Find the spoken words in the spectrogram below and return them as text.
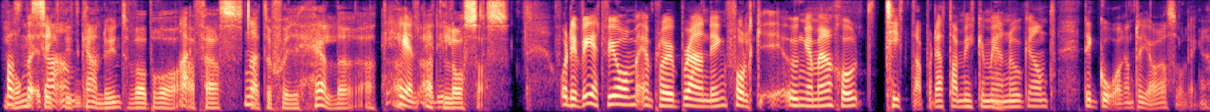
Långsiktigt det, kan det inte vara bra nej, affärsstrategi nej. heller att, att, att låtsas. Och det vet vi om employer branding. Folk, unga människor tittar på detta mycket mer mm. noggrant. Det går inte att göra så längre.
